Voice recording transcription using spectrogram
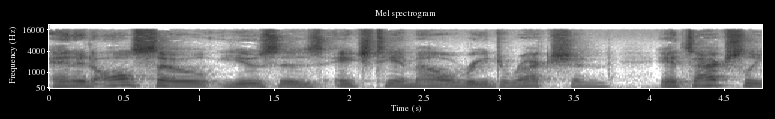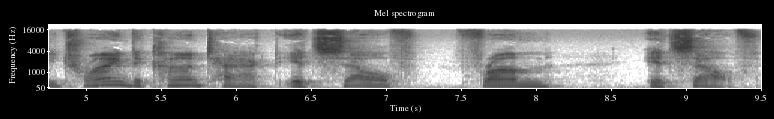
and it also uses HTML redirection. It's actually trying to contact itself from itself.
